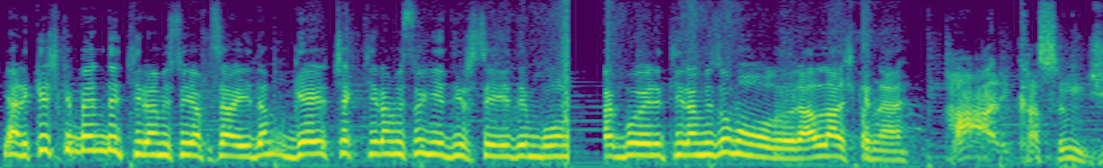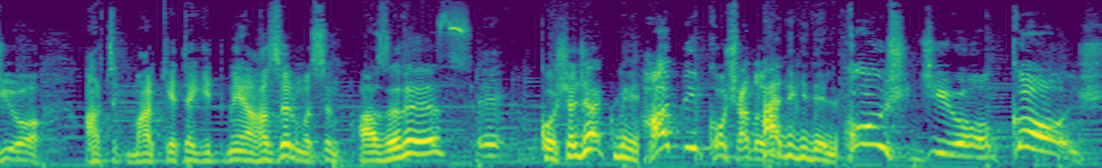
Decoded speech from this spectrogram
Yani keşke ben de tiramisu yapsaydım. Gerçek tiramisu yedirseydim bunu. Böyle tiramisu mu olur Allah aşkına? Harikasın Gio. Artık markete gitmeye hazır mısın? Hazırız. E, koşacak mıyız? Hadi koşalım. Hadi gidelim. Koş Gio koş.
